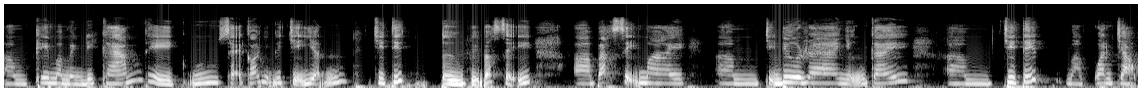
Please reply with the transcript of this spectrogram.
um, khi mà mình đi khám thì cũng sẽ có những cái chỉ dẫn chi tiết từ vị bác sĩ. À, bác sĩ Mai um, chỉ đưa ra những cái um, chi tiết mà quan trọng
